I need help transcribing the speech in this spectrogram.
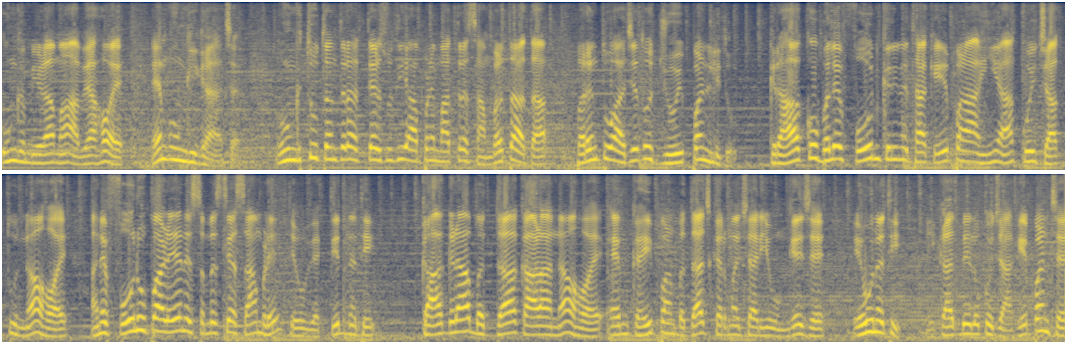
ઊંઘ મેળામાં આવ્યા હોય એમ ઊંઘી ગયા છે. ઊંઘતું તંત્ર અત્યાર સુધી આપણે માત્ર સાંભળતા હતા, પરંતુ આજે તો જોઈ પણ લીધું. ગ્રાહકો ભલે ફોન કરીને થાકે, પણ આ અહીંયા કોઈ જાગતું ન હોય અને ફોન ઉપાડે અને સમસ્યા સાંભળે તેવું વ્યક્તિ જ નથી. કાગડા બધા કાળા ન હોય, એમ કહી પણ બધા જ કર્મચારીઓ ઊંઘે છે, એવું નથી. એકાદ બે લોકો જાગે પણ છે,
